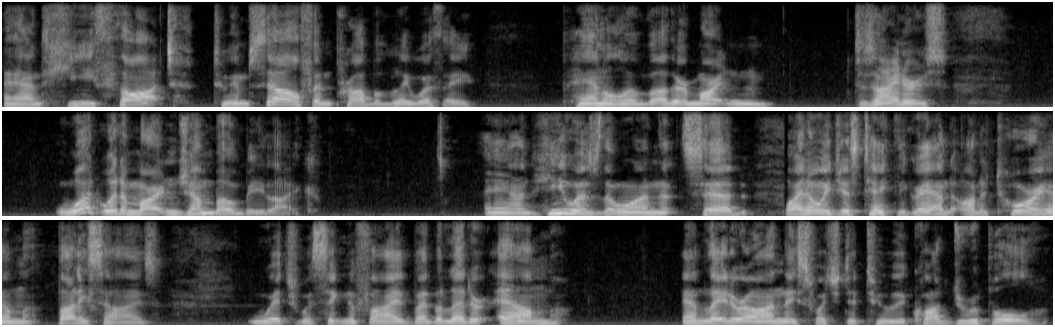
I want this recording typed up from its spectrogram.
And he thought to himself, and probably with a panel of other Martin designers, what would a Martin Jumbo be like? And he was the one that said, why don't we just take the Grand Auditorium body size, which was signified by the letter M, and later on they switched it to a quadruple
